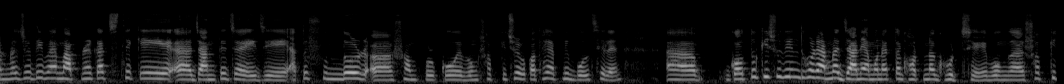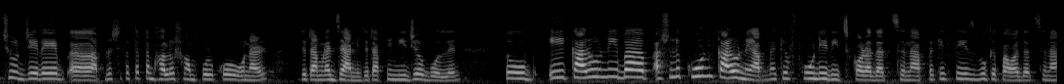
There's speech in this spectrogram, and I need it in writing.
আমরা যদি ম্যাম আপনার কাছ থেকে জানতে চাই যে এত সুন্দর সম্পর্ক এবং সবকিছুর কথাই আপনি বলছিলেন। গত কিছুদিন ধরে আমরা জানি এমন একটা ঘটনা ঘটছে এবং সবকিছুর জেরে আপনার সাথে তো একটা ভালো সম্পর্ক ওনার যেটা আমরা জানি, যেটা আপনি নিজেও বললেন। তো এই কারণে বা আসলে কোন কারণে আপনাকে ফোনে রিচ করা যাচ্ছে না, আপনাকে ফেসবুকে পাওয়া যাচ্ছে না,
